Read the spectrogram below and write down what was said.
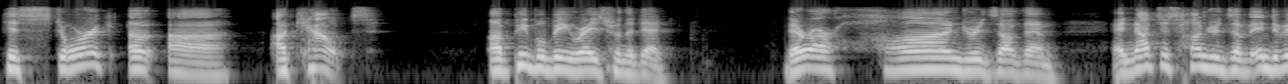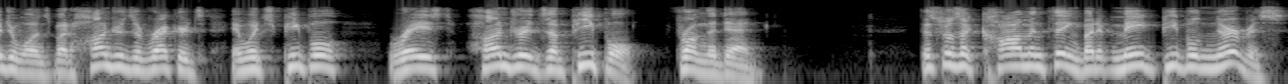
historic uh, uh accounts of people being raised from the dead. There are hundreds of them, and not just hundreds of individual ones, but hundreds of records in which people raised hundreds of people from the dead. This was a common thing, but it made people nervous.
